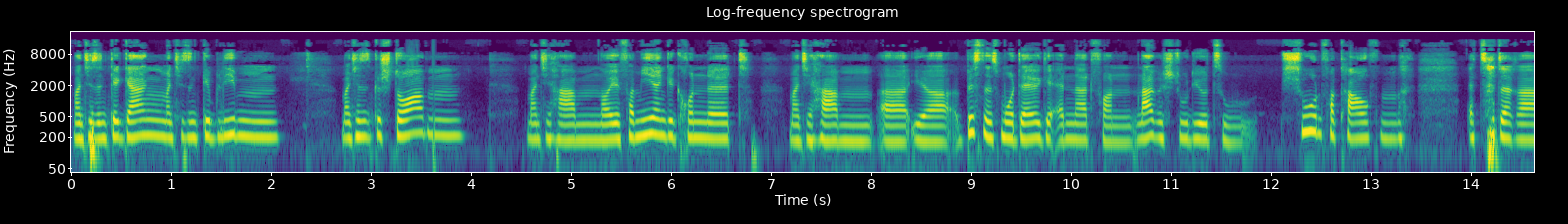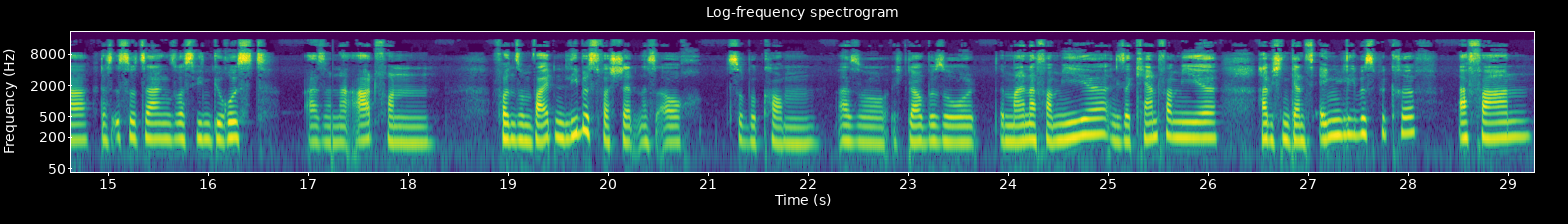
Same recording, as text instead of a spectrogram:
manche sind gegangen, manche sind geblieben, manche sind gestorben, manche haben neue Familien gegründet. Manche haben äh, ihr Businessmodell geändert von Nagelstudio zu Schuhen verkaufen etc. Das ist sozusagen sowas wie ein Gerüst, also eine Art von von so einem weiten Liebesverständnis auch zu bekommen. Also ich glaube so in meiner Familie, in dieser Kernfamilie, habe ich einen ganz engen Liebesbegriff erfahren.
